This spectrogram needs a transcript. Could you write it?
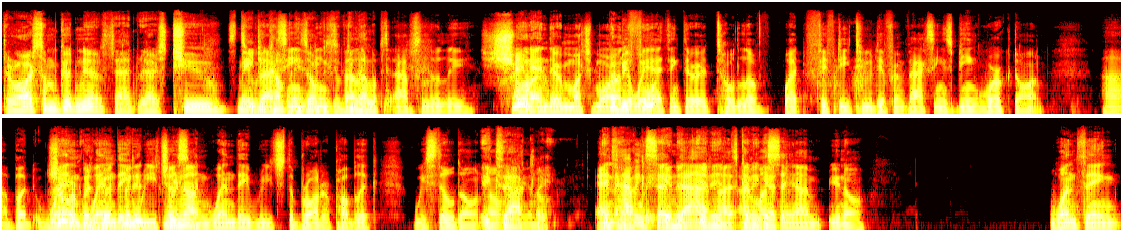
there are some good news that there's two It's major vaccines companies being developed, developed. absolutely Sure. and, and they're much more But on the way i think there are a total of what 52 different vaccines being worked on uh, but when Sure, but- when but- they it- reach us not- and when they reach the broader public we still don't know you know? Exactly. and having said And it- that and I, I must get- say i'm you know one thing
